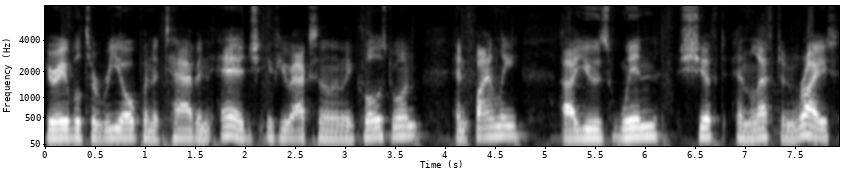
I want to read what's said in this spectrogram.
you're able to reopen a tab in Edge if you accidentally closed one. And finally, uh, use Win, Shift, and Left and Right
